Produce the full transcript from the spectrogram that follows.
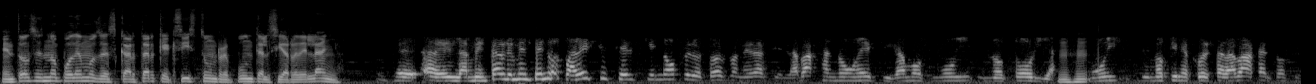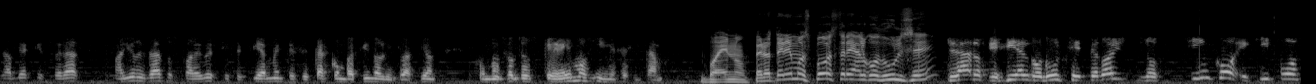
Entonces no podemos descartar que existe un repunte al cierre del año. Eh, eh, lamentablemente no, parece ser que no, pero de todas maneras eh, la baja no es, digamos, muy notoria, muy no tiene fuerza la baja, entonces habría que esperar mayores datos para ver si efectivamente se está combatiendo la inflación como nosotros creemos y necesitamos. Bueno, pero tenemos postre, algo dulce. Claro que sí, algo dulce. Te doy los cinco equipos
